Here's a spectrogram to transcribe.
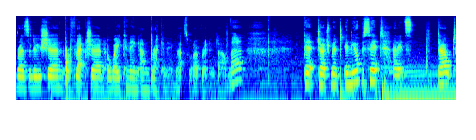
resolution, reflection, awakening, and reckoning. That's what I've written down there. Get judgment in the opposite, and it's doubt,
